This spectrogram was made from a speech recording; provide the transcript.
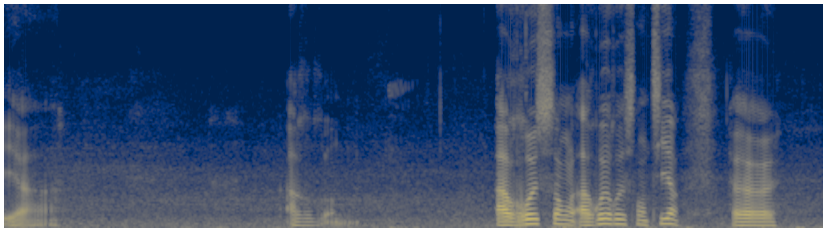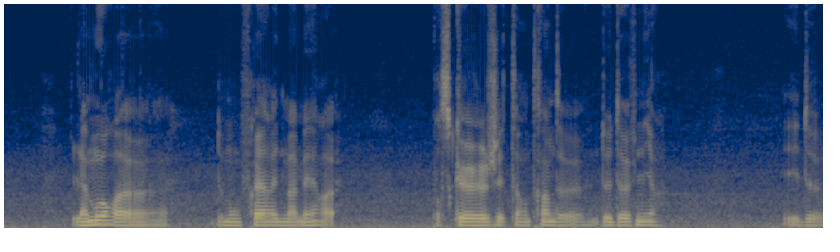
et, à, à, à, re-ressentir l'amour de mon frère et de ma mère pour ce que j'étais en train de, devenir et de,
